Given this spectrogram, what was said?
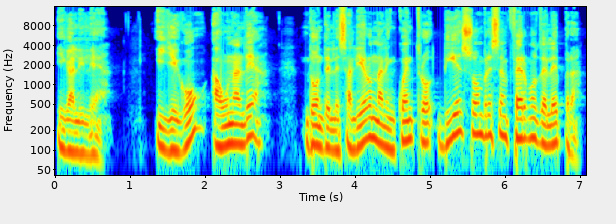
y Galilea, y llegó a una aldea, donde le salieron al encuentro diez hombres enfermos de lepra,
